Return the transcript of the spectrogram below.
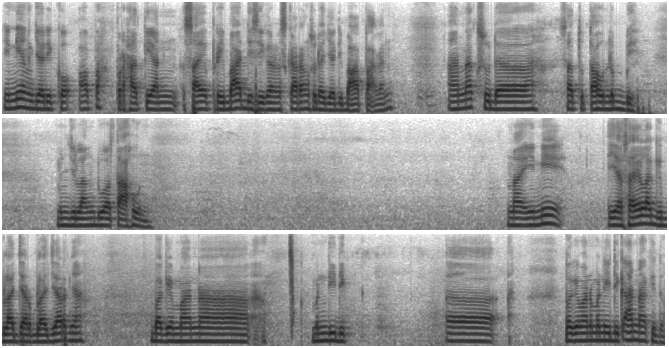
Ini yang jadi kok apa perhatian saya pribadi sih karena sekarang sudah jadi bapak kan. Anak sudah satu tahun lebih menjelang dua tahun. Nah ini ya saya lagi belajar belajarnya bagaimana mendidik uh, bagaimana mendidik anak gitu.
